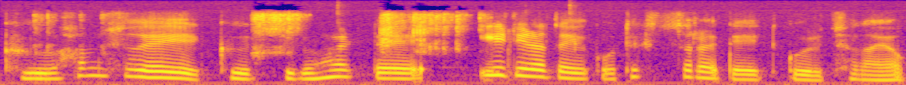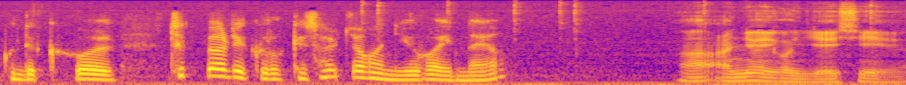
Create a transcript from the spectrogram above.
그 함수에 그 지금 할 때 1이라 돼 있고 텍스트라 돼 있고 이렇잖아요. 근데 그걸 특별히 그렇게 설정한 이유가 있나요? 아, 아니요. 이건 예시예요.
